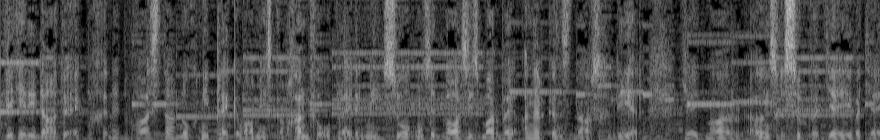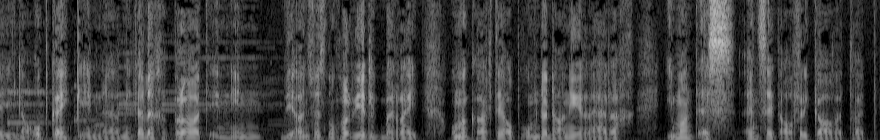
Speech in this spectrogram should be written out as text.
Weet jy die dae toe ek begin het, was daar nog nie plekke waar mense kan gaan vir opleiding nie. So ons het basies maar by ander kunstenaars geleer. Jy het maar ouens gesoek wat jy wat jy na opkyk en uh, met hulle gepraat en en die ouens was nogal redelik bereid om mekaar te help omdat daar nie regtig iemand is in Suid-Afrika wat wat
